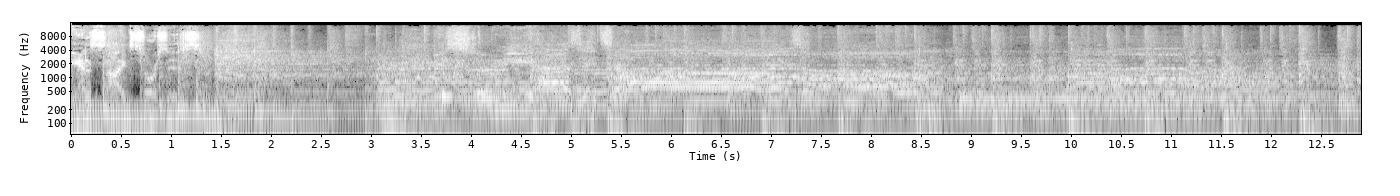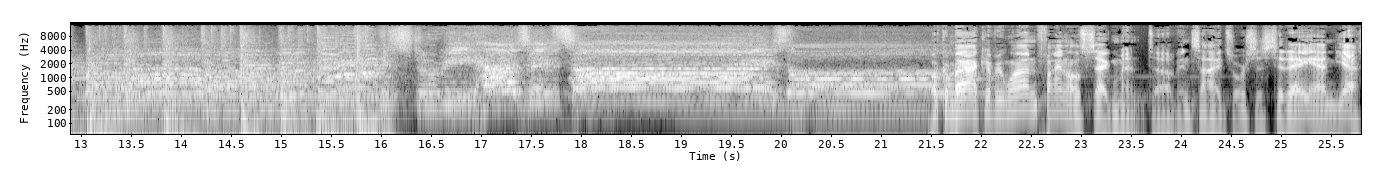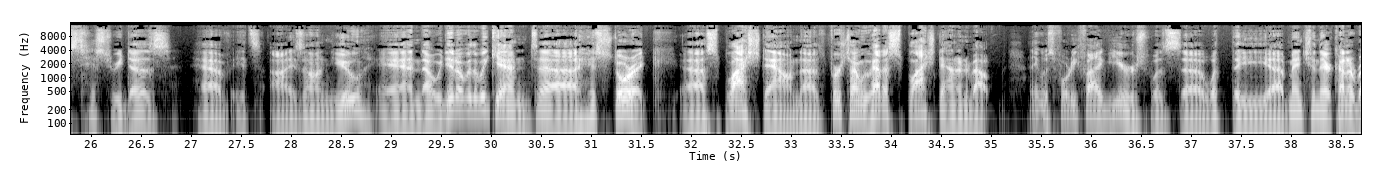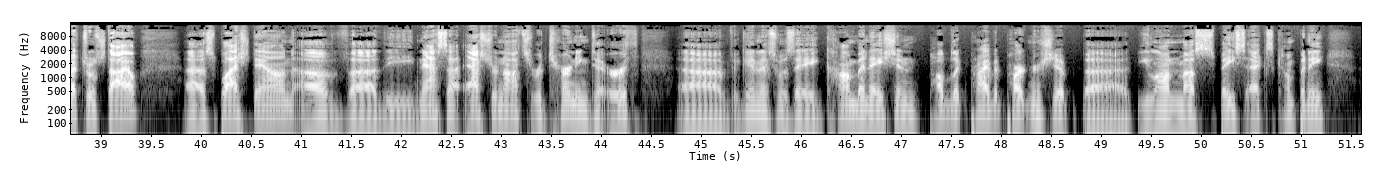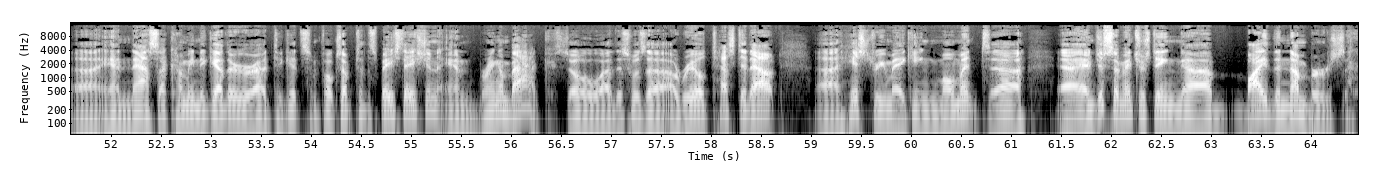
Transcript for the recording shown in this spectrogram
Inside Sources. History has its eyes on you. History has its eyes on. Welcome back, everyone. Final segment of Inside Sources today. And yes, history does have its eyes on you. And uh, we did over the weekend uh, historic uh, splashdown. Uh, first time we've had a splashdown in about, I think it was 45 years, was uh, what they uh, mentioned there. Kind of retro style splashdown of the NASA astronauts returning to Earth. Again, this was a combination public-private partnership. Elon Musk SpaceX company uh, and NASA coming together uh, to get some folks up to the space station and bring them back. So uh, this was a, a real tested out uh, history-making moment, and just some interesting by the numbers.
